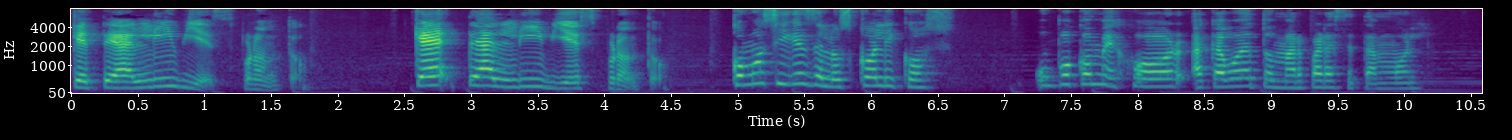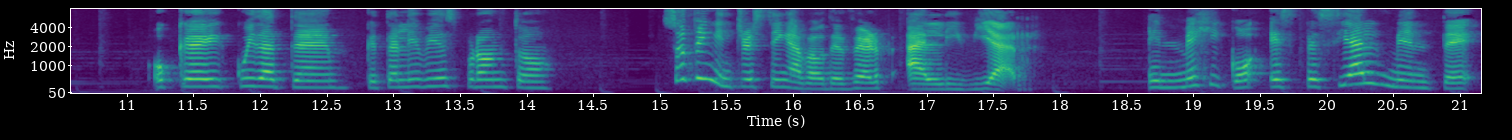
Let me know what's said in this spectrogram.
Que te alivies pronto. Que te alivies pronto. ¿Cómo sigues de los cólicos? Un poco mejor. Acabo de tomar paracetamol. Ok, cuídate. Que te alivies pronto. Something interesting about the verb aliviar. En México, especialmente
